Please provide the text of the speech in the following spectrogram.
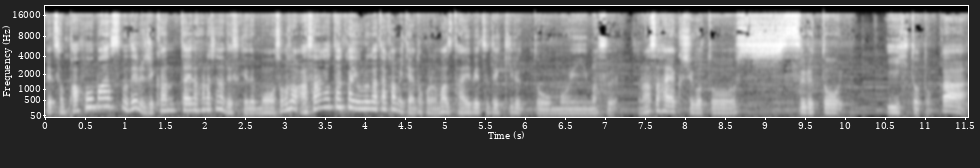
で、そのパフォーマンスの出る時間帯の話なんですけども、そもそも朝方か夜方かみたいなところがまず大別できると思います。その朝早く仕事をするといい人とか、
